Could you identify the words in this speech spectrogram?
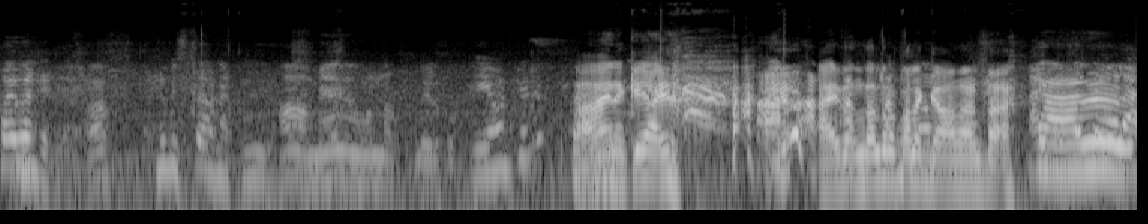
ఫైవ్ హండ్రెడ్ నువ్వు ఇస్తావు నాకు ఏమంటాడు ఆయనకి ఐదు ఐదు వందల రూపాయలకు కావాలంట ఐదు వందలు కావాలా?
